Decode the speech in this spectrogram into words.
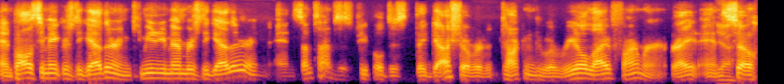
and policymakers together and community members together and and sometimes it's people just they gush over to talking to a real live farmer right and yeah. so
